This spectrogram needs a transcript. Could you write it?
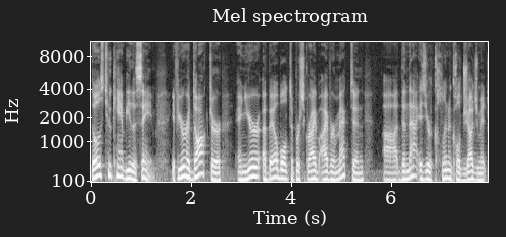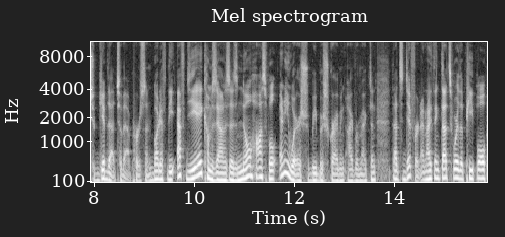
those two can't be the same. If you're a doctor and you're available to prescribe ivermectin, uh, then that is your clinical judgment to give that to that person. But if the FDA comes down and says no hospital anywhere should be prescribing ivermectin, that's different. And I think that's where the people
